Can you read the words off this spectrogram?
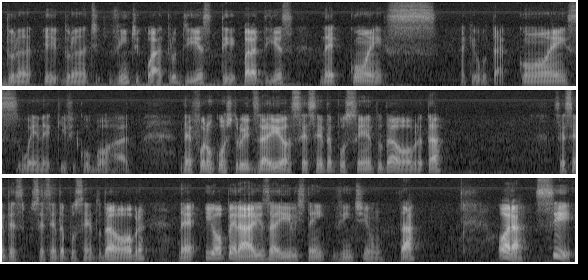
durante, durante 24 dias, D para dias, né, coins, aqui eu vou botar coins, o N aqui ficou borrado, né, foram construídos aí, ó, 60% da obra, tá? 60%, 60 da obra, né, e operários aí eles têm 21, tá? Ora, se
